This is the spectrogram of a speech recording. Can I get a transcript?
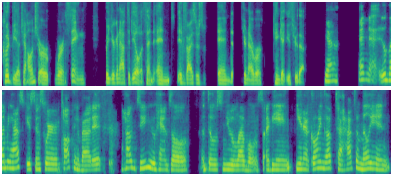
could be a challenge or were a thing but you're going to have to deal with and and advisors and your network can get you through that yeah and uh, let me ask you since we're talking about it how do you handle those new levels i mean you know going up to half a million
